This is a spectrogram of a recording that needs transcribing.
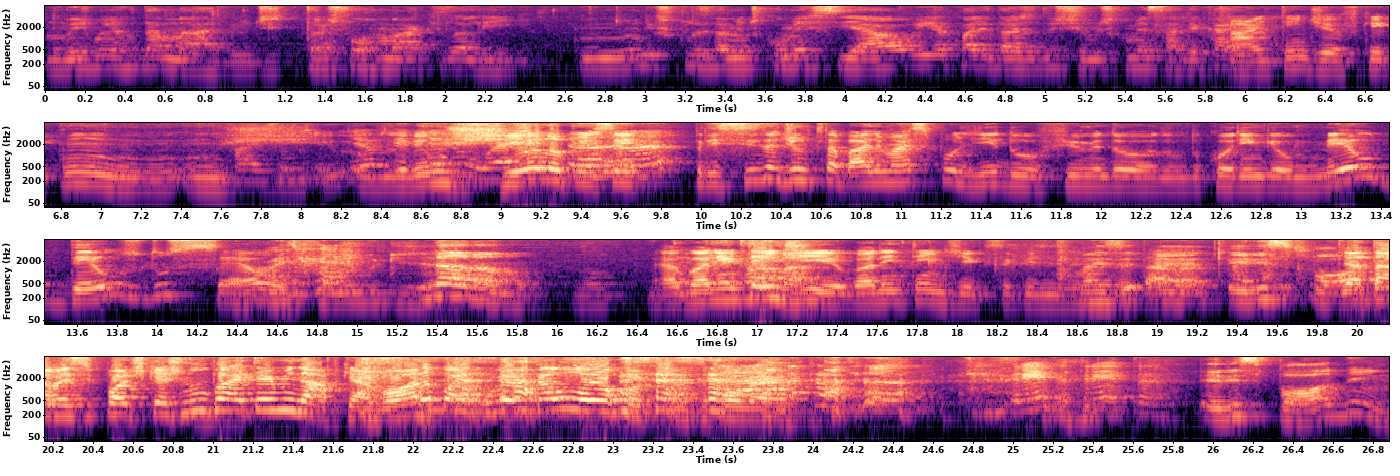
no mesmo erro da Marvel, de transformar aquilo ali em exclusivamente comercial e a qualidade dos filmes começar a decair. Ah, entendi. Eu fiquei com um, um ge-. Eu Eu levei um gelo, eu pensei, Aham. precisa de um trabalho mais polido o filme do, do, do Coringa. Eu, meu Deus do céu. Mais polido que já. Não, não, não. não, não Agora entendi, agora eu entendi o que você quis dizer. Mas tava, é, eles podem. já tava, esse podcast não vai terminar, porque agora o bagulho vai ficar louco com essa conversa. Treta, treta. Eles podem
